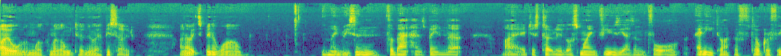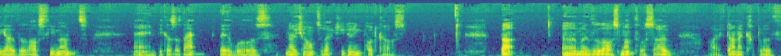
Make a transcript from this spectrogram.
Hi all and welcome along to a new episode. I know it's been a while. The main reason for that has been that I just totally lost my enthusiasm for any type of photography over the last few months, and because of that, there was no chance of actually doing podcasts. But um, over the last month or so, I've done a couple of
